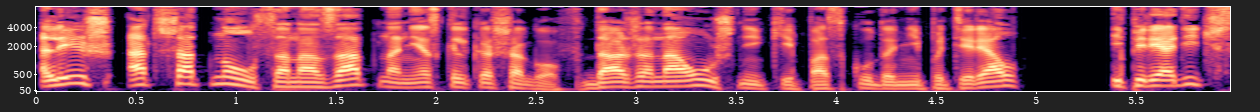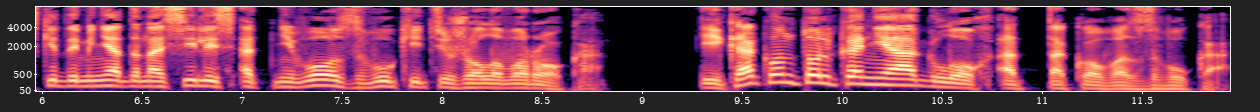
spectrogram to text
Лишь отшатнулся назад на несколько шагов. Даже наушники паскуда не потерял, и периодически до меня доносились от него звуки тяжелого рока. И как он только не оглох от такого звука.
